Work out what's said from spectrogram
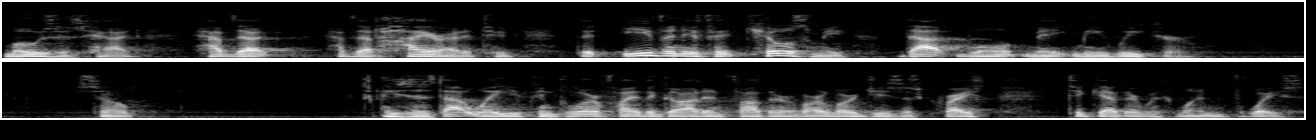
Moses had. Have that, have that higher attitude that even if it kills me, that won't make me weaker. So, he says that way you can glorify the God and Father of our Lord Jesus Christ together with one voice.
